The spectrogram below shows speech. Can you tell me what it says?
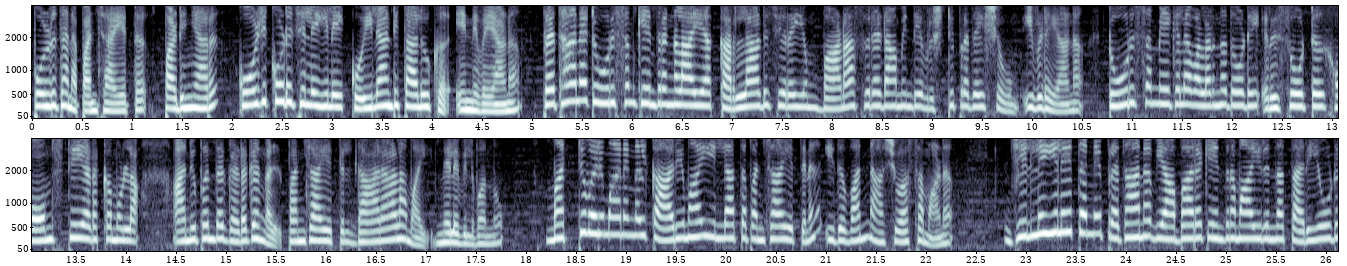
പൊഴുതന പഞ്ചായത്ത് പടിഞ്ഞാറ് കോഴിക്കോട് ജില്ലയിലെ കൊയിലാണ്ടി താലൂക്ക് എന്നിവയാണ്. പ്രധാന ടൂറിസം കേന്ദ്രങ്ങളായ കർലാട് ചിറയും ബാണാസുര ഡാമിന്റെ വൃഷ്ടിപ്രദേശവും ഇവിടെയാണ്. ടൂറിസം മേഖല വളർന്നതോടെ റിസോർട്ട് ഹോം സ്റ്റേ അടക്കമുള്ള അനുബന്ധ ഘടകങ്ങൾ പഞ്ചായത്തിൽ ധാരാളമായി നിലവിൽ വന്നു. മറ്റു വരുമാനങ്ങൾ കാര്യമായി ഇല്ലാത്ത പഞ്ചായത്തിന് ഇത് വൻ ആശ്വാസമാണ്. ജില്ലയിലെ തന്നെ പ്രധാന വ്യാപാര കേന്ദ്രമായിരുന്ന തരിയോട്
